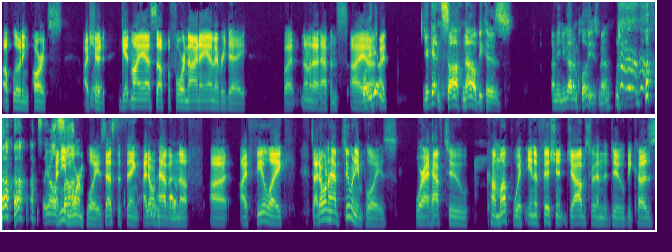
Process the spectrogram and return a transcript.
uploading parts. I should get my ass up before 9 a.m. every day. But none of that happens. I, Well, uh, I You're getting soft now because, I mean, you got employees, man. so I need soft. more employees. That's the thing. I don't have enough. Uh, I feel like so I don't want to have too many employees where I have to come up with inefficient jobs for them to do because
